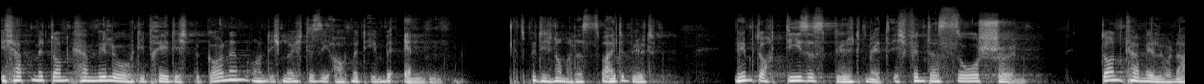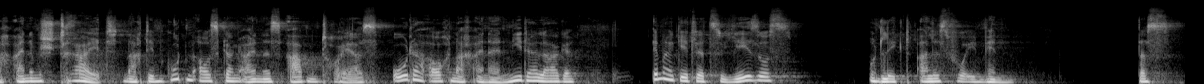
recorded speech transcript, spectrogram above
Ich habe mit Don Camillo die Predigt begonnen und ich möchte sie auch mit ihm beenden. Jetzt bitte ich nochmal das zweite Bild. Nehmt doch dieses Bild mit. Ich finde das so schön. Don Camillo nach einem Streit, nach dem guten Ausgang eines Abenteuers oder auch nach einer Niederlage, immer geht er zu Jesus und legt alles vor ihm hin. Das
